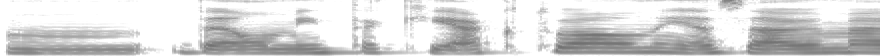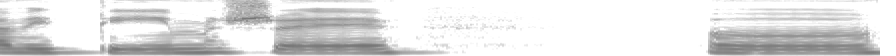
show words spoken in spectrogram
um, veľmi taký aktuálny a zaujímavý tým, že uh,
